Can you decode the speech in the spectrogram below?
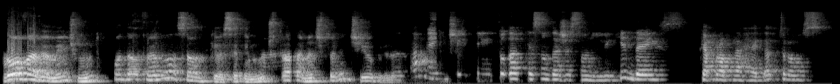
provavelmente muito por conta da autorregulação, porque você tem muitos tratamentos preventivos. Né? Exatamente. Tem toda a questão da gestão de liquidez, que a própria regra trouxe.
